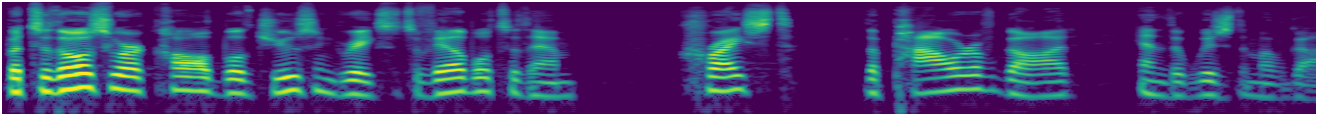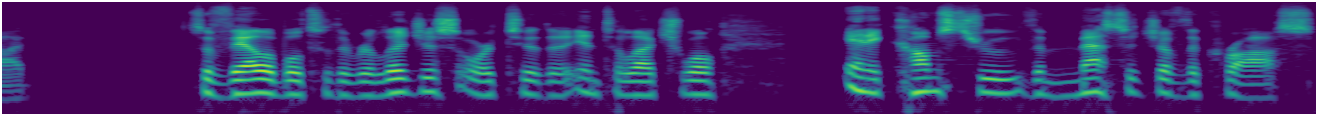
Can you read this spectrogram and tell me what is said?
but to those who are called, both Jews and Greeks, it's available to them Christ, the power of God, and the wisdom of God. It's available to the religious or to the intellectual, and it comes through the message of the cross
